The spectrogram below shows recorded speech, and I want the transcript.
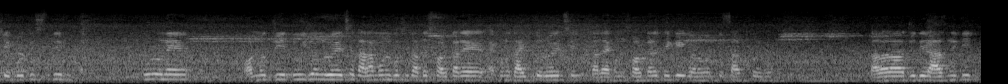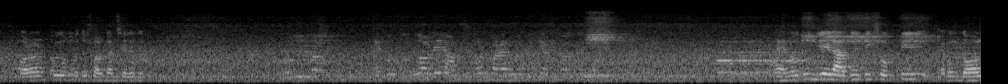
সেই প্রতিশ্রুতি পূরণে অন্য যে দুইজন রয়েছে, তারা মনে করছে তাদের সরকারে এখনও দায়িত্ব রয়েছে। তারা এখন সরকারে থেকেই জনগণকে সার্ভ করবে। তারা যদি রাজনীতি করার প্রয়োজন হয়তো সরকার ছেড়ে দেবে। হ্যাঁ নতুন যে রাজনৈতিক শক্তি এবং দল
